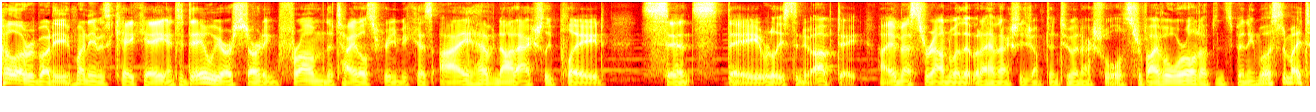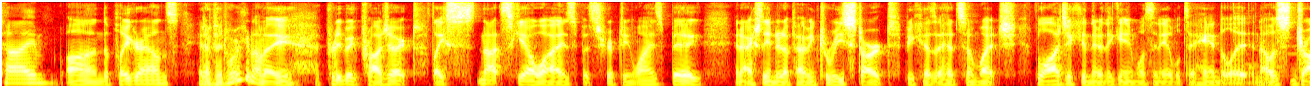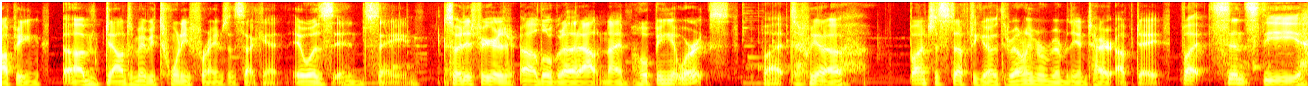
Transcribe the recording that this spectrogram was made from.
Hello, everybody. My name is CayCay, and today we are starting from the title screen because I have not actually played since they released a new update. I messed around with it, but I haven't actually jumped into an actual survival world. I've been spending most of my time on the playgrounds, and I've been working on a, pretty big project, like not scale wise, but scripting wise big, and I actually ended up having to restart because I had so much logic in there the game wasn't able to handle it, and I was dropping um, down to maybe 20 frames a second. It was insane. So I did figure a little bit of that out, and I'm hoping it works. But we got a bunch of stuff to go through. I don't even remember the entire update. But since the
